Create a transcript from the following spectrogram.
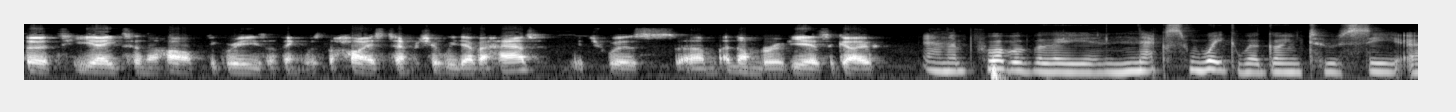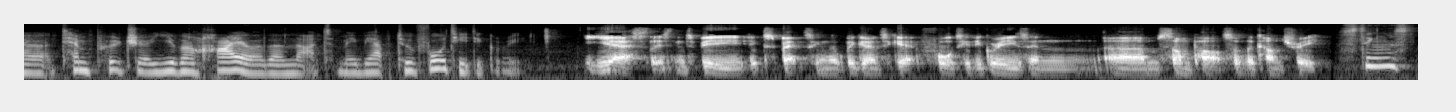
38 and a half degrees, I think, was the highest temperature we'd ever had, which was um, a number of years ago. And probably next week we're going to see a temperature even higher than that, maybe up to 40 degrees. Yes, they seem to be expecting that we're going to get 40 degrees in um, some parts of the country. Since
